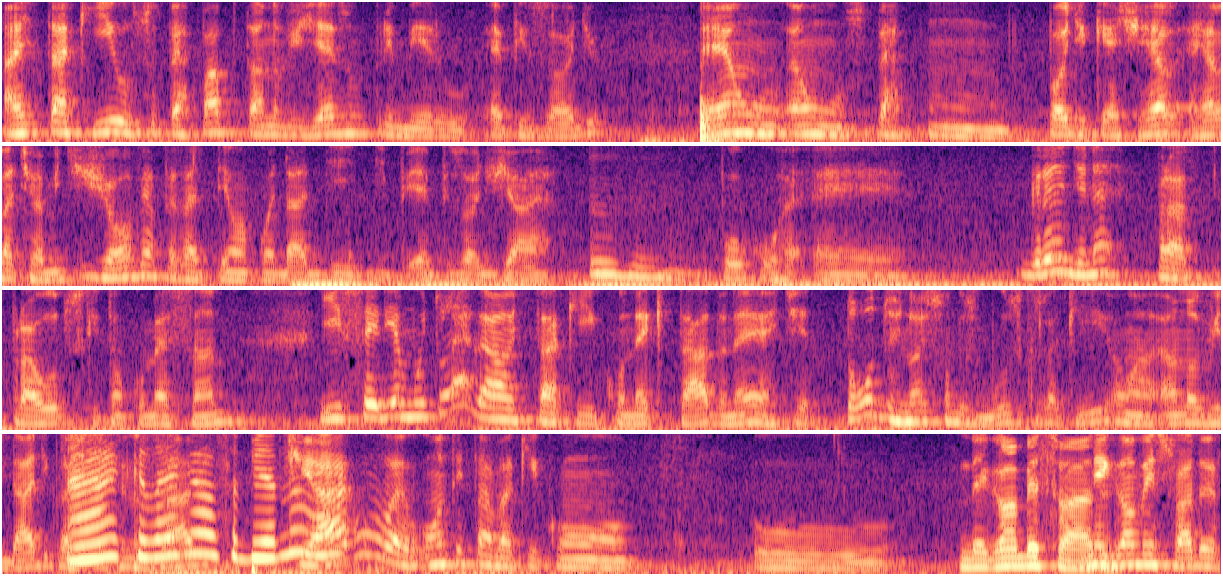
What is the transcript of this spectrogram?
a gente tá aqui, o Super Papo tá no 21 episódio. É um, é um, super, um podcast rel- relativamente jovem, apesar de ter uma quantidade de, de episódios já Uhum. um pouco é, grande, né? Para outros que estão começando. E seria muito legal a gente estar aqui conectado, né? Gente- todos nós somos músicos aqui, é uma, é uma novidade que eu acho Ah, que você que não legal, sabe. sabia não. Tiago, ontem estava aqui com o Negão abençoado. Negão Abençoado, eu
